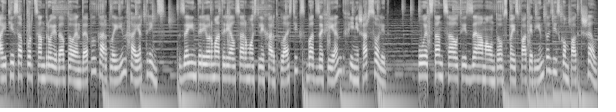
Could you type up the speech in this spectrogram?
IT supports Android Auto and Apple CarPlay in higher trims. The interior materials are mostly hard plastics, but the fee and finish are solid. What stands out is the amount of space packed into this compact shell.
